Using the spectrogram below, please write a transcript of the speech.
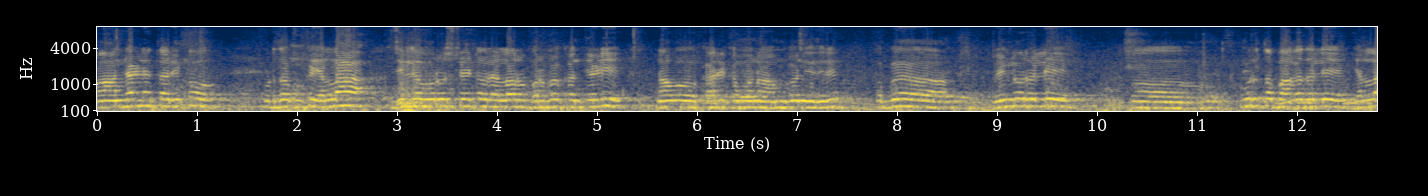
ಹನ್ನೆರಡನೇ ತಾರೀಕು ಹುಡ್ದಬ್ಬಕ್ಕೆ ಎಲ್ಲ ಜಿಲ್ಲೆಯವರು, ಸ್ಟೇಟವರು ಎಲ್ಲರೂ ಬರ್ಬೇಕಂತೇಳಿ ನಾವು ಕಾರ್ಯಕ್ರಮನ ಹಮ್ಮಿಕೊಂಡಿದ್ದೀರಿ. ಒಬ್ಬ, ಬೆಂಗಳೂರಲ್ಲಿ ಪೂರ್ತ ಭಾಗದಲ್ಲಿ ಎಲ್ಲ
